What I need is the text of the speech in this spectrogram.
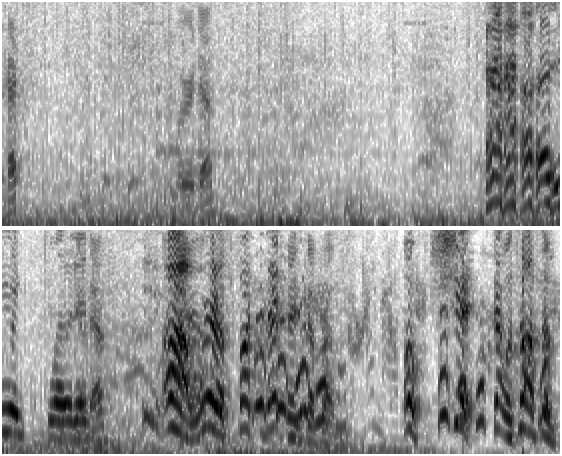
hacked. Moira down. he exploded. Oh, Ah, where the fuck did that thing come from? Oh shit, that was awesome.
